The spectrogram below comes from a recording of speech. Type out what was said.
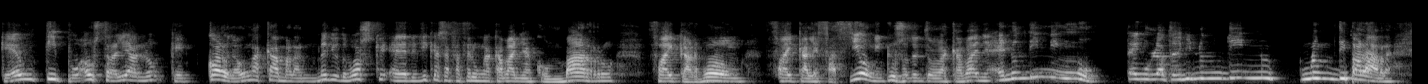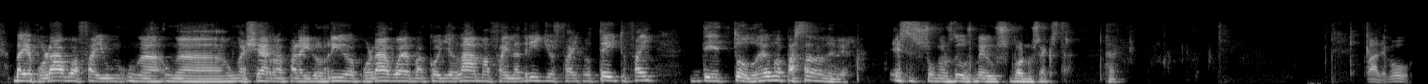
que é un tipo australiano que colga unha cámara no medio do bosque e dedícase a facer unha cabaña con barro, fai carbón, fai calefacción incluso dentro da cabaña e non di ningún ten un lote de vino, non di, non, non di palabra. Vai a por agua, fai un, unha, unha, unha xerra para ir ao río, a por agua, va colle lama, fai ladrillos, fai o teito, fai de todo. É unha pasada de ver. Eses son os dous meus bonus extra. Vale, vou.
